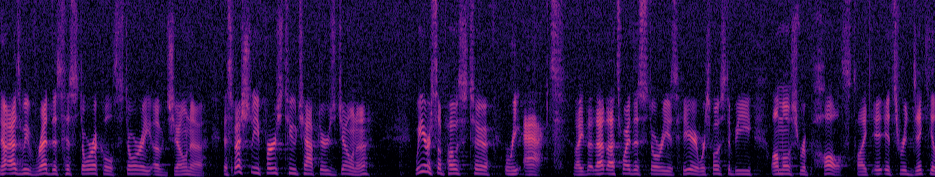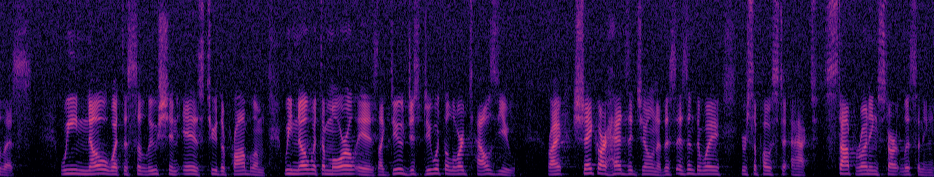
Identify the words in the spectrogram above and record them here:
Now, as we've read this historical story of Jonah, especially first two chapters, Jonah, we are supposed to react like that, that's why this story is here. We're supposed to be almost repulsed. Like it, it's ridiculous. We know what the solution is to the problem. We know what the moral is. Like, dude, just do what the Lord tells you, right? Shake our heads at Jonah. This isn't the way you're supposed to act. Stop running, start listening.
